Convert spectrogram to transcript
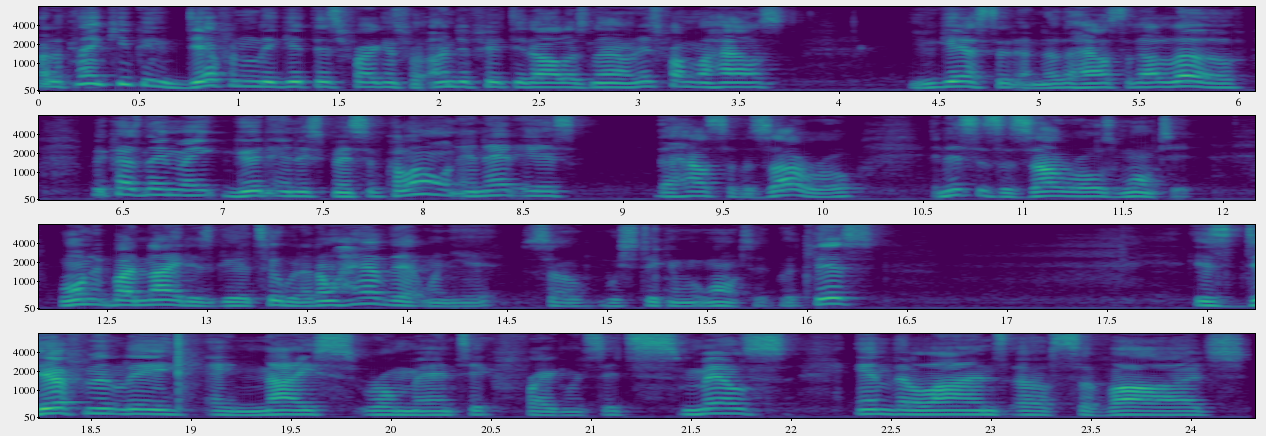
but I think you can definitely get this fragrance for under $50 now. And it's from a house, you guessed it, another house that I love because they make good inexpensive cologne. And that is the house of Azzaro. And this is Azzaro's Wanted. Wanted by Night is good too, but I don't have that one yet, so we're sticking with Wanted. But this is definitely a nice romantic fragrance. It smells in the lines of Sauvage,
